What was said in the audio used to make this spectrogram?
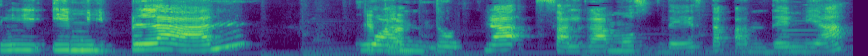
Sí, y mi plan, ¿Qué cuando ya salgamos de esta pandemia,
